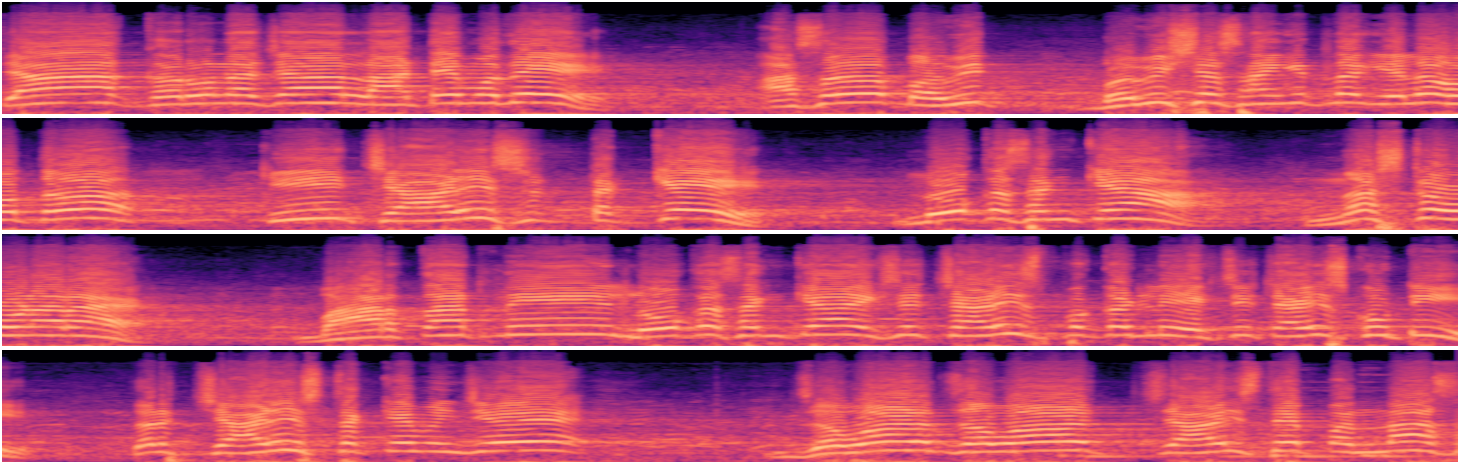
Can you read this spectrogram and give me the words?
त्या करोनाच्या लाटेमध्ये असं भवि भविष्य सांगितलं गेलं होतं की चाळीस टक्के लोकसंख्या नष्ट होणार आहे. भारतातली लोकसंख्या एकशे चाळीस पकडली एकशे चाळीस कोटी. तर चाळीस टक्के म्हणजे जवळजवळ चाळीस ते पन्नास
